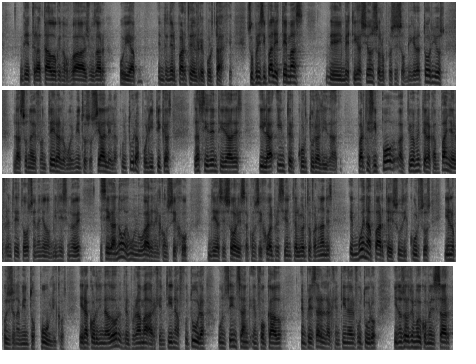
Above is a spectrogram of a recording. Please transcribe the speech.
tratado que nos va a ayudar hoy a entender parte del reportaje. Sus principales temas de investigación son los procesos migratorios, la zona de frontera, los movimientos sociales, las culturas políticas, las identidades y la interculturalidad. Participó activamente en la campaña del Frente de Todos en el año 2019 y se ganó en un lugar en el Consejo de Asesores. Aconsejó al presidente Alberto Fernández en buena parte de sus discursos y en los posicionamientos públicos. Era coordinador del programa Argentina Futura, un think enfocado en pensar en la Argentina del futuro. Y nosotros tenemos que comenzar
